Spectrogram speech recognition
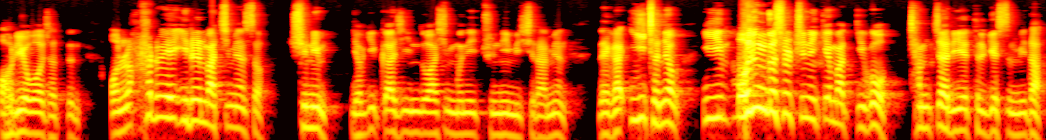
어려워졌던 오늘 하루의 일을 마치면서 주님 여기까지 인도하신 분이 주님이시라면 내가 이 저녁 이 모든 것을 주님께 맡기고 잠자리에 들겠습니다.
